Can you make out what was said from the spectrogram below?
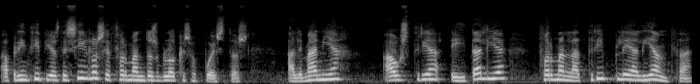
A principios de siglo se forman dos bloques opuestos. Alemania, Austria e Italia forman la Triple Alianza,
